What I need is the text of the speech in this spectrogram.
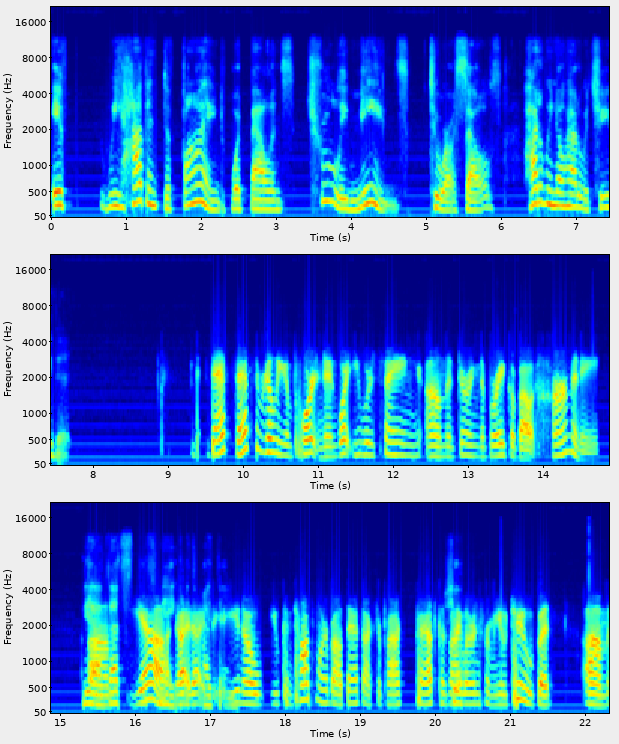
If we haven't defined what balance truly means to ourselves, how do we know how to achieve it? That that's really important. And what you were saying um, during the break about harmony. Yeah, um, that's yeah. That's that, you know, you can talk more about that, Dr. Pat, because sure. I learned from you too. But um,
